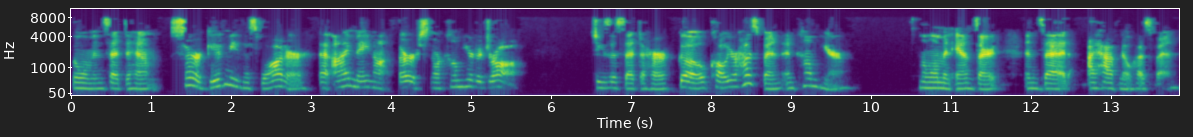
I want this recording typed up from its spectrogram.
The woman said to him, Sir, give me this water that I may not thirst nor come here to draw. Jesus said to her, Go, call your husband and come here. The woman answered and said, I have no husband.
